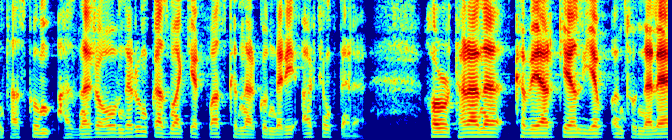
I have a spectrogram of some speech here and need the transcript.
ընթացքում հանձնաժողովներում կազմակերպված քննարկումների արդյունքները։ Խորհրդարանը քվեարկել եւ ընդունել է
